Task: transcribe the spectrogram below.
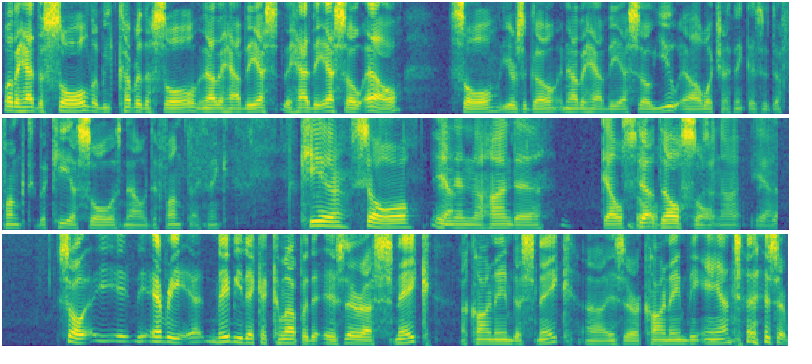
well, they had the Soul. We cover the Soul. Now they have the S. They had the SOL Soul years ago, and now they have the SOUL, which I think is a defunct. The Kia Soul is now defunct. I think. Kia Soul, Yeah. and then the Honda Del Sol. Del Was Sol. Is it not? Yeah. So every maybe they could come up with is there a snake, a car named a snake? Uh, is there a car named the ant? is there,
